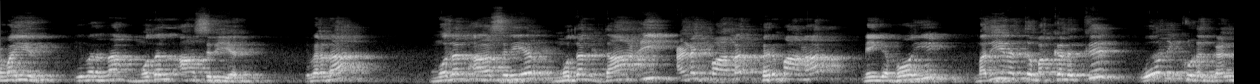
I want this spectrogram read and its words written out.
உமைர் இவர் தான் முதல் ஆசிரியர். இவர் தான் முதல் ஆசிரியர் முதல் தாயி அழைப்பாளர் பெருமானார் நீங்க போய் மதீனத்து மக்களுக்கு ஓதி கொடுங்கள்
